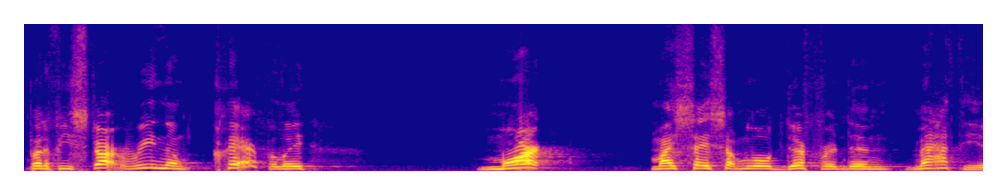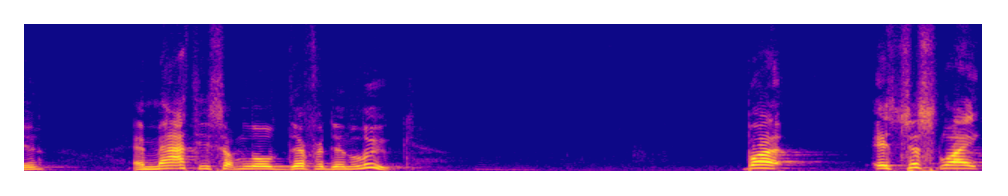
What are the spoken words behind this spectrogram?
But if you start reading them carefully, Mark might say something a little different than Matthew, and Matthew something a little different than Luke. But it's just like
